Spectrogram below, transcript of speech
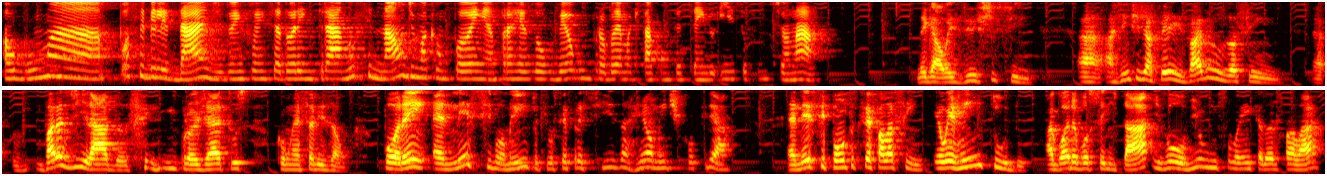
alguma possibilidade do influenciador entrar no final de uma campanha para resolver algum problema que está acontecendo e isso funcionar? Legal, existe sim. a gente já fez vários, assim, é, várias viradas em projetos com essa visão. Porém, é nesse momento que você precisa realmente co-criar. É nesse ponto que você fala assim: eu errei em tudo, agora eu vou sentar e vou ouvir o influenciador falar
